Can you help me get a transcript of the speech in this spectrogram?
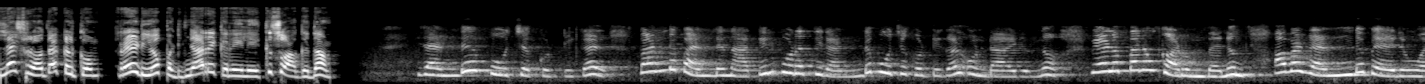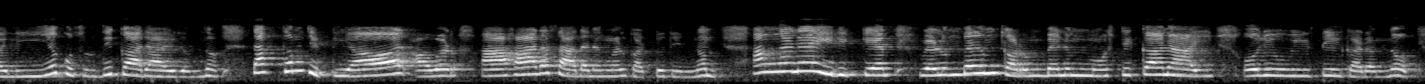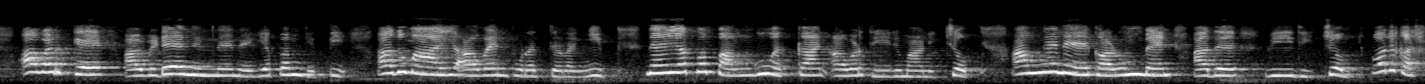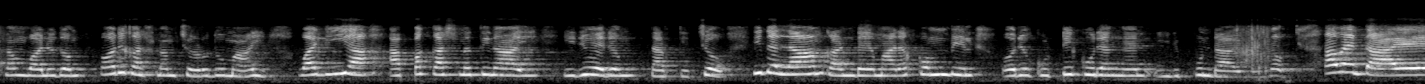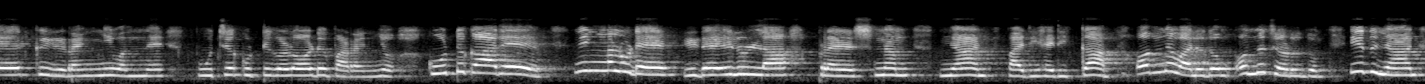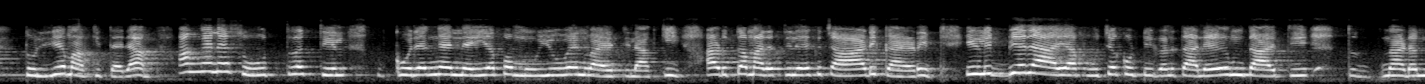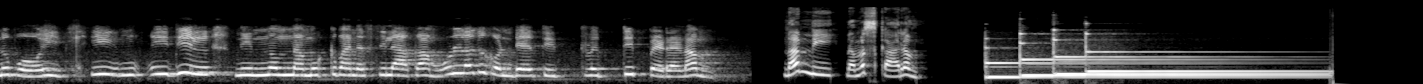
എല്ലാ ശ്രോതാക്കൾക്കും റേഡിയോ പടിഞ്ഞാറേക്കരയിലേക്ക് സ്വാഗതം. രണ്ട് പൂച്ചക്കുട്ടികൾ. പണ്ട് പണ്ട് നാട്ടിൽ പുറത്ത് രണ്ട് പൂച്ചക്കുട്ടികൾ ഉണ്ടായിരുന്നു. വെളുപ്പനും കറുമ്പനും. അവർ രണ്ടു പേരും വലിയ കുസൃതിക്കാരായിരുന്നു. തക്കം കിട്ടിയാൽ അവർ ആഹാര സാധനങ്ങൾ കട്ടുതിന്നും അങ്ങനെ ഇരിക്കെ വെളുമ്പനും കറുമ്പനും മോഷ്ടിക്കാനായി ഒരു വീട്ടിൽ കടന്നു. അവർക്ക് അവിടെ നിന്ന് നെയ്യപ്പം കിട്ടി. അതുമായി അവൻ പുറത്തിറങ്ങി. നെയ്യപ്പം പങ്കുവെക്കാൻ അവർ തീരുമാനിച്ചു. അങ്ങനെ കറുമ്പൻ അത് വീതിച്ചു. ഒരു കഷ്ണം വലുതും ഒരു കഷ്ണം ചെറുതുമായി വലിയ അപ്പക്കഷ്ണത്തിനായി ഇരുവരും തർക്കിച്ചു. ഇതെല്ലാം കണ്ട് മരക്കൊമ്പിൽ ഒരു കുട്ടി കുരങ്ങൻ ഇരിപ്പുണ്ടായിരുന്നു. അവൻ താഴേക്ക് ഇറങ്ങി വന്ന് പൂച്ചക്കുട്ടികളോട് പറഞ്ഞു കൂട്ടുകാരെ നിങ്ങളുടെ ഇടയിലുള്ള പ്രശ്നം ഞാൻ പരിഹരിക്കാം. ഒന്ന് വലുതും ഒന്ന് ചെറുതും. ഇത് ഞാൻ തുല്യമാക്കി തരാം അങ്ങനെ സൂത്രത്തിൽ കുരങ്ങൻ നെയ്യപ്പം മുഴുവൻ വയറ്റിലാക്കി അടുത്ത മരത്തിലേക്ക് ചാടിക്കയറി. ഇളിഭ്യരായ പൂച്ചക്കുട്ടികൾ തലയും താഴ്ത്തി നടന്നുപോയി. ഇതിൽ നിന്നും നമുക്ക് മനസ്സിലാക്കാം. ഉള്ളതുകൊണ്ട് തൃപ്തിപ്പെടണം. നന്ദി. നമസ്കാരം.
